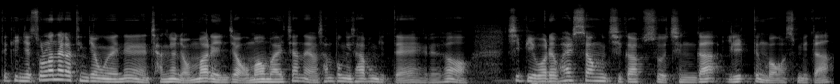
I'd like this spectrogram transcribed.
특히 이제 솔라나 같은 경우에는 작년 연말에 이제 어마어마했잖아요. 3분기, 4분기 때. 그래서 12월에 활성 지갑수 증가 1등 먹었습니다.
